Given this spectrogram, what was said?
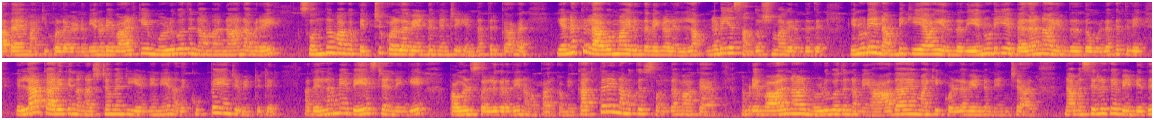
ஆதாயமாக்கி கொள்ள வேண்டும். என்னுடைய வாழ்க்கையை முழுவதும் நாம நான் அவரை சொந்தமாக பெற்றுக்கொள்ள வேண்டும் என்ற எண்ணத்திற்காக எனக்கு லாபமாக இருந்தவைகள் எல்லாம் என்னுடைய சந்தோஷமாக இருந்தது என்னுடைய நம்பிக்கையாக இருந்தது என்னுடைய பலனாக இருந்தது இந்த உலகத்திலே. எல்லா காரியத்தையும் நான் நஷ்டம் என்று எண்ணினேன் அதை குப்பை என்று விட்டுட்டேன். அது எல்லாமே வேஸ்ட் என்றிங்கே பவுல் சொல்லுகிறதே நம்ம பார்க்க முடியும். கர்த்தரை நமக்கு சொந்தமாக நம்முடைய வாழ்நாள் முழுவதும் நம்மை ஆதாயமாக்கி கொள்ள வேண்டும் என்றால் நாம சிறுக வேண்டியது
